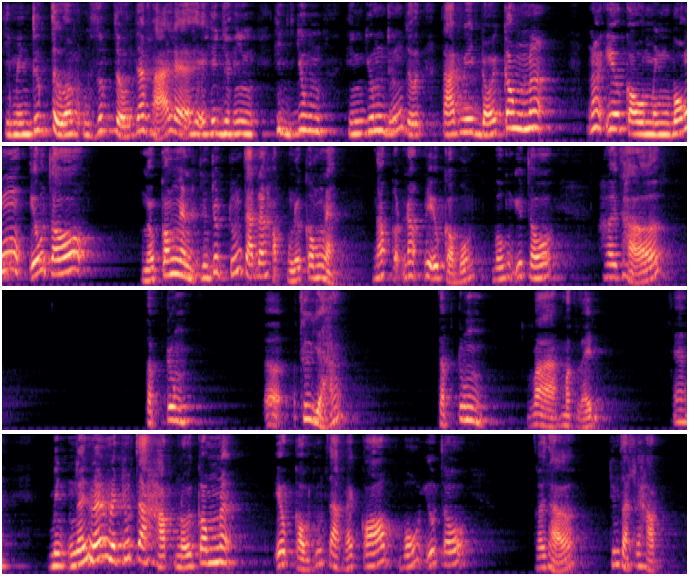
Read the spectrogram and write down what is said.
thì mình tưởng tượng mình tưởng tượng chứ phải là hình, hình, hình dung hình dung tưởng tượng. Tại vì đội công đó nó yêu cầu mình bốn yếu tố. Nội công này chúng chúng ta đang học nội công này nó nó yêu cầu bốn bốn yếu tố hơi thở tập trung uh, thư giãn tập trung và mật lệnh. Mình nếu nếu là chúng ta học nội công đó yêu cầu chúng ta phải có bốn yếu tố hơi thở chúng ta sẽ học.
